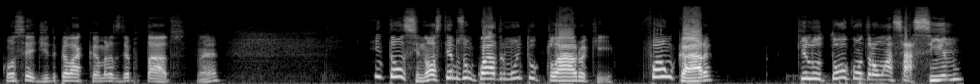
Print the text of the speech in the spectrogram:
concedida pela Câmara dos Deputados, né? Então, assim, nós temos um quadro muito claro aqui. Foi um cara que lutou contra um assassino,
